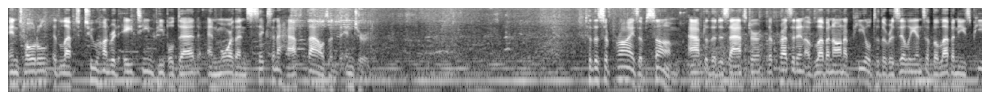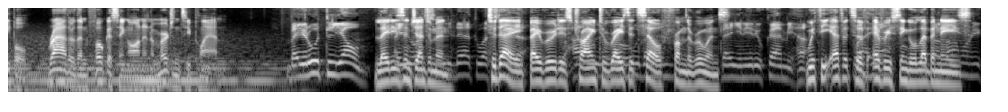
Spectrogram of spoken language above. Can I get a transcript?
In total, it left 218 people dead and more than 6,500 injured. To the surprise of some, after the disaster, the president of Lebanon appealed to the resilience of the Lebanese people rather than focusing on an emergency plan. Ladies and gentlemen, today Beirut is trying to raise itself from the ruins. With the efforts of every single Lebanese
